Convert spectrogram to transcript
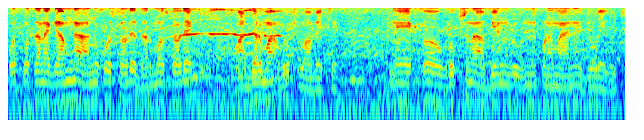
પોતપોતાના ગામના અનુકૂળ સ્થળે, ધર્મ સ્થળે પાદરમાં વૃક્ષ વાવે છે. અને એક વૃક્ષના અભિયાનને પણ અમે આને જોડેલું છે.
